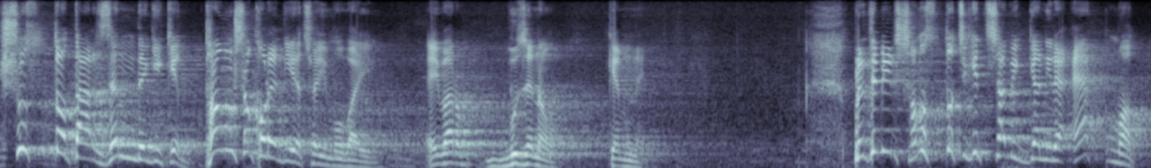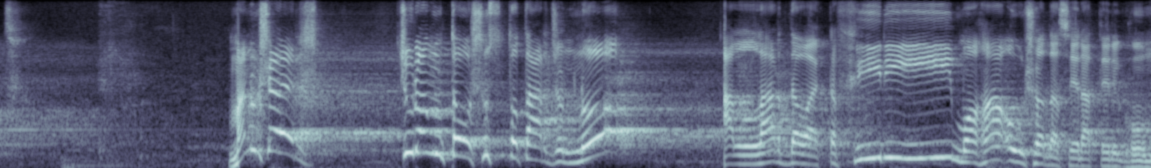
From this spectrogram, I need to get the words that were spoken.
সুস্থতার জিন্দেগিকে ধ্বংস করে দিয়েছ এই মোবাইল। এইবার বুঝে নাও কেমনে। পৃথিবীর সমস্ত চিকিৎসা বিজ্ঞানীরা একমত। মানুষের চূড়ান্ত সুস্থতার জন্য আল্লাহর দেওয়া একটা ফিরি মহা ঔষধ আছে রাতের ঘুম।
